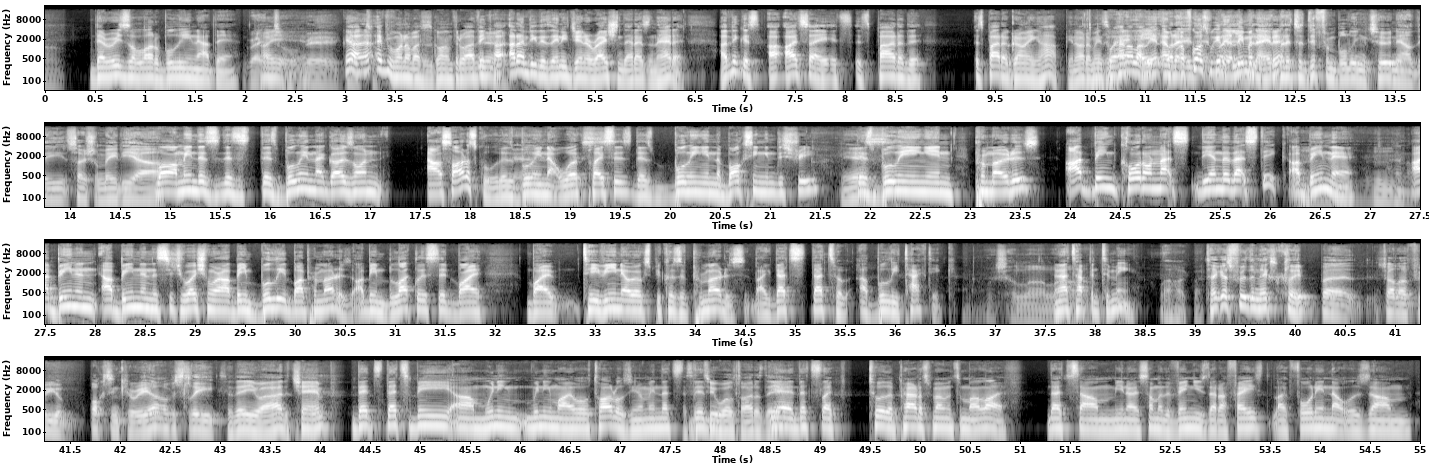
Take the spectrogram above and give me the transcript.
there is a lot of bullying out there. Great Oh, yeah, yeah. Yeah, Yeah, every one of us has gone through. I think Yeah. I, I don't think there's any generation that hasn't had it. I think it's. I, I'd say it's it's part of the. It's part of growing up. You know what I mean? So Well, subhanAllah, it- and But of it- course, we're going to eliminate but it. But it's a different bullying too now. The social media. Well, I mean, there's there's there's bullying that goes on outside of school. There's Yeah, bullying at yes. workplaces. There's bullying in the boxing industry. Yes. There's bullying in promoters. I've been caught on that the end of that stick. I've been there. I've been in I've been in a situation where I've been bullied by promoters. I've been blacklisted by by TV networks because of promoters. Like that's that's a, a bully tactic, and that's happened to me. Allahu Take us through the next clip, uh, inshallah, for your boxing career. Obviously, So there you are, the champ. That's that's me um, winning winning my world titles. You know what I mean? That's, That's the- the two world titles there. Yeah, that's like two of the proudest moments of my life. That's um, you know, some of the venues that I faced, like 14, that was um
